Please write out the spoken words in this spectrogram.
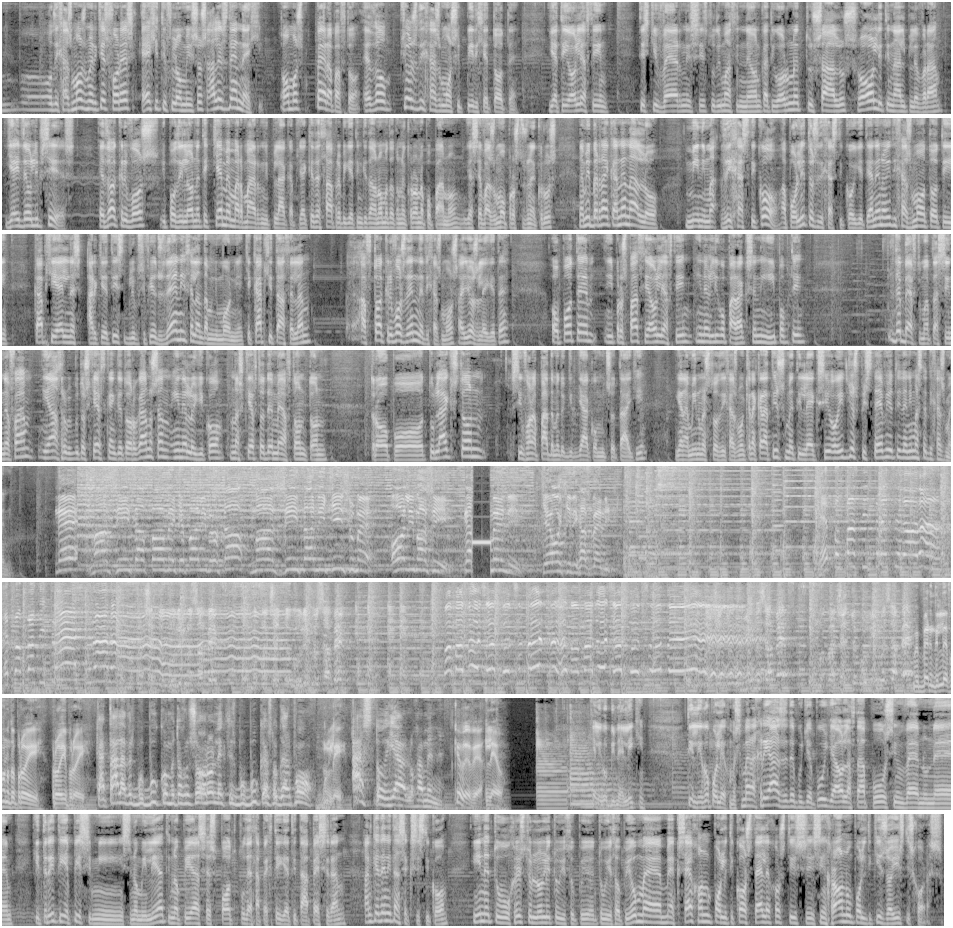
ο διχασμός μερικές φορές έχει τυφλό μίσος, άλλες δεν έχει. Όμως πέρα από αυτό, εδώ ποιος διχασμός υπήρχε τότε; Γιατί όλοι αυτοί της κυβέρνησης του Δήμου Αθηναίων κατηγορούν τους άλλους, όλη την άλλη πλευρά, για ιδεολειψίες. Εδώ ακριβώς υποδηλώνεται και με μαρμάρινη πλάκα πια και δεν θα έπρεπε γιατί είναι και τα ονόματα των νεκρών από πάνω, για σεβασμό προς τους νεκρούς, να μην περνάει κανένα άλλο μήνυμα διχαστικό, απολύτως διχαστικό. Γιατί αν εννοεί διχασμό το ότι κάποιοι Έλληνες, αρκετοί στην πλειοψηφία τους, δεν ήθελαν τα μνημόνια και κάποιοι τα ήθελαν, αυτό ακριβώς δεν είναι διχασμός, αλλιώς λέγεται. Οπότε η προσπάθεια όλη αυτή είναι λίγο παράξενη, ύποπτη. Δεν πέφτουμε από τα σύννεφα. Οι άνθρωποι που το σκέφτηκαν και το οργάνωσαν είναι λογικό να σκέφτονται με αυτόν τον τρόπο. Τουλάχιστον σύμφωνα πάντα με τον Κυριάκο Μητσοτάκη, για να μείνουμε στο διχασμό και να κρατήσουμε τη λέξη, ο ίδιος πιστεύει ότι δεν είμαστε διχασμένοι. Ναι, μαζί θα πάμε και πάλι μπροστά, μαζί θα νικήσουμε. Όλοι μαζί, χαμένοι και όχι διχασμένοι. Με παίρνει τηλέφωνο το πρωί. Πρωί-πρωί. Κατάλαβε μπουμπούκο με το χρυσό ρόλεκ τη μπουμπούκα στον καρπό. Μου λέει. Α το διάλογο χαμένε. Και βέβαια. Λέω. Και λίγο μπινέλικη. Τι λίγο πολύ έχουμε σήμερα. Χρειάζεται που και που για όλα αυτά που συμβαίνουν. Ε, Η τρίτη επίσημη συνομιλία, την οποία σε σποτ που δεν θα παιχτεί γιατί τα απέσυραν, αν και δεν ήταν σεξιστικό, είναι του Χρήστου Λούλη του ηθοποιού, του ηθοποιού με, με εξέχον πολιτικό στέλεχος της συγχρόνου πολιτικής ζωής της χώρας.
